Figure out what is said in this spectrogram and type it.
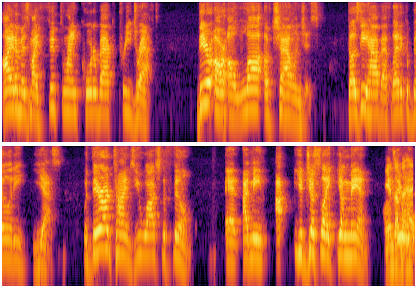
I had him as my fifth ranked quarterback pre draft. There are a lot of challenges. Does he have athletic ability? Yes. But there are times you watch the film, and I mean, I, you're just like, young man, hands on the head,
